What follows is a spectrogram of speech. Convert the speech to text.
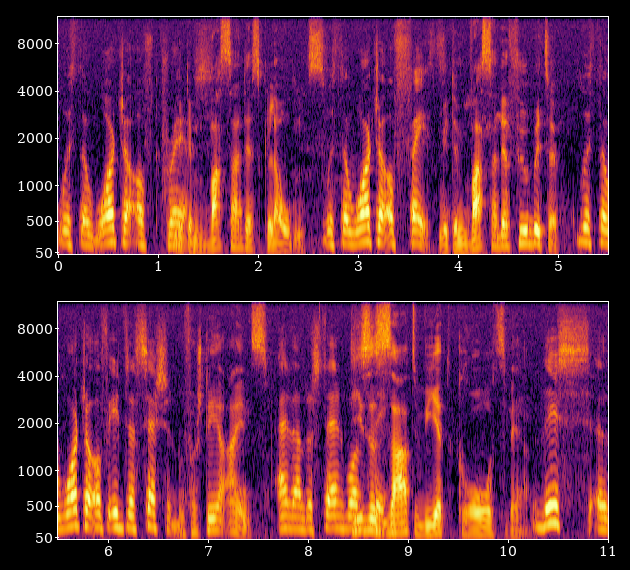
With the water of mit prayer. dem Wasser des Glaubens, With the water of faith. mit dem Wasser der Fürbitte. With the water of intercession. Und verstehe eins, And understand one diese thing. Saat wird groß werden. This, uh,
